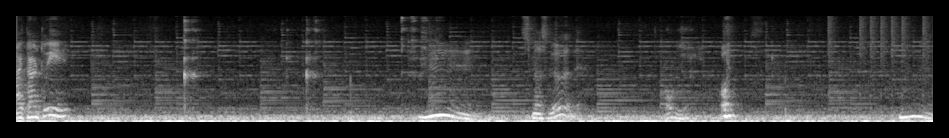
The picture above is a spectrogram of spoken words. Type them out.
My turn to eat. Mmm, smells good. Oh yeah. Oh. Mmm.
